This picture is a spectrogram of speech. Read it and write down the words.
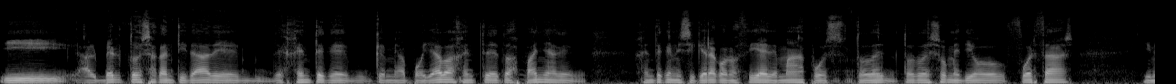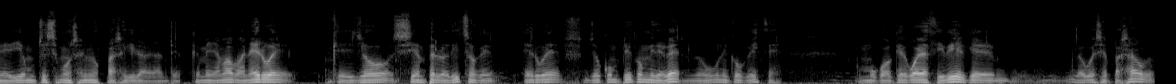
Y al ver toda esa cantidad de, de gente que, que me apoyaba, gente de toda España, que, gente que ni siquiera conocía y demás, pues todo, todo eso me dio fuerzas y me dio muchísimos ánimos para seguir adelante. Que me llamaban héroe, que yo siempre lo he dicho, que héroe, yo cumplí con mi deber, lo único que hice. Como cualquier guardia civil que lo hubiese pasado.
